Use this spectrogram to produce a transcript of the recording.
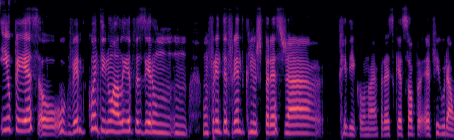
e o PS ou o governo continua ali a fazer um, um, um, frente a frente que nos parece já ridículo, não é? Parece que é só é figurão.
